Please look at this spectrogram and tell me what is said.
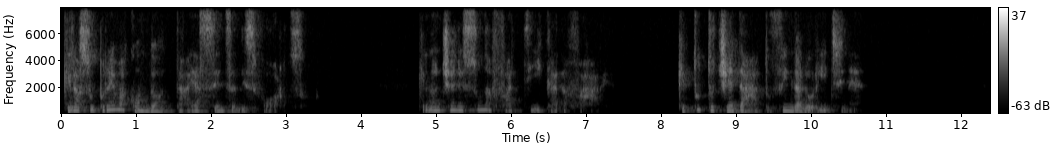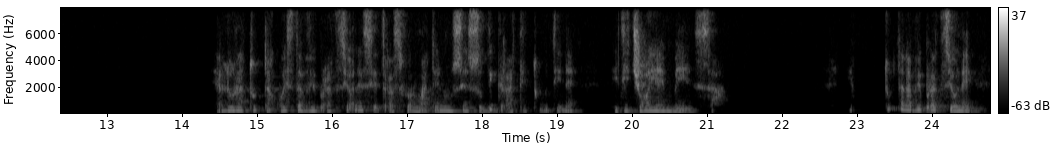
che la suprema condotta è assenza di sforzo, che non c'è nessuna fatica da fare, che tutto ci è dato fin dall'origine. E allora tutta questa vibrazione si è trasformata in un senso di gratitudine e di gioia immensa. E tutta la vibrazione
